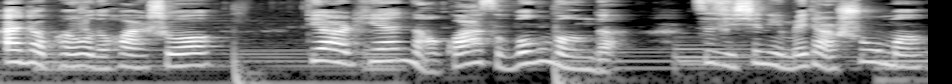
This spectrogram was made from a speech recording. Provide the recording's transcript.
按照朋友的话说，第二天脑瓜子嗡嗡的，自己心里没点数吗？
